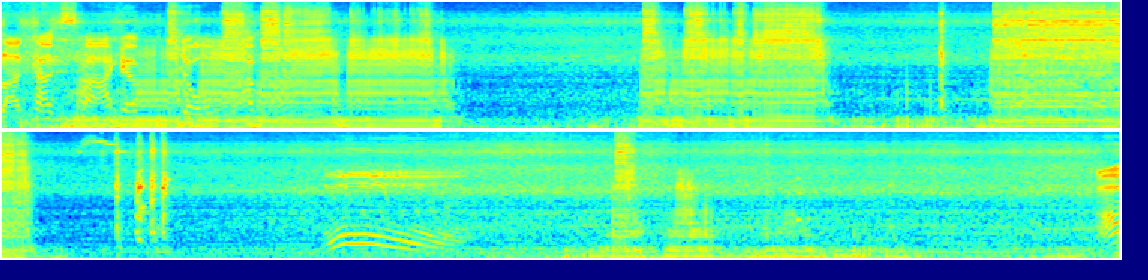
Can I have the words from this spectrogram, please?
หลังข้างซ้ายครับจมครับ โอ้ เอา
